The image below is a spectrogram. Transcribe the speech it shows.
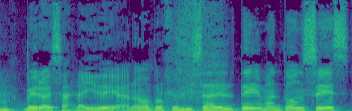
pero esa es la idea, ¿no? Profundizar el tema. Entonces,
